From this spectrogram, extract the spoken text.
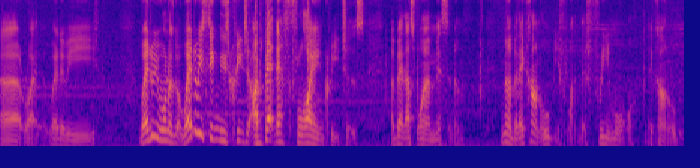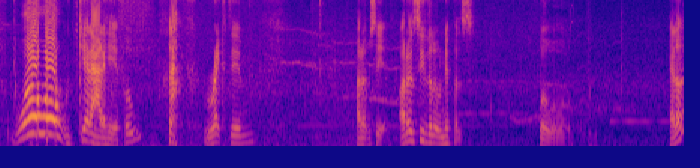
Uh, right, where do we... Where do we want to go? Where do we think these creatures... I bet they're flying creatures. I bet that's why I'm missing them. No, but they can't all be flying. There's three more. They can't all be... Whoa, whoa! Get out of here, fool. Wrecked him. I don't see him. I don't see the little nippers. Whoa, whoa, whoa. Hello?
